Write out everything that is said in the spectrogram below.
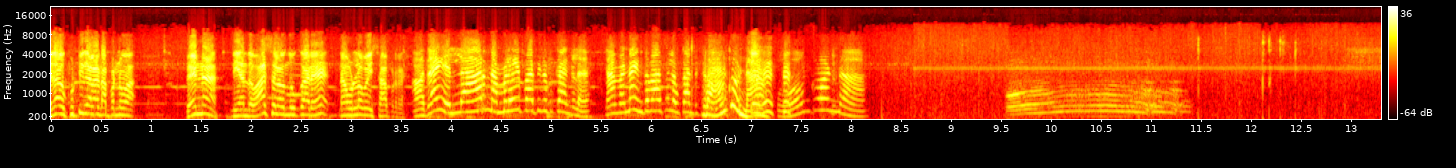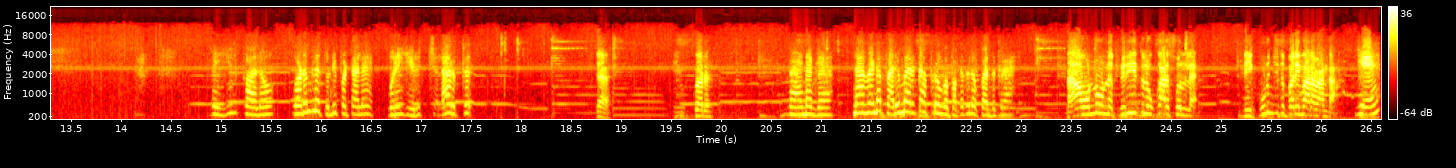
ஏதாவது குட்டி கலாட்டா பண்ணுவா. வேணா நீ அந்த வாசல்ல வந்து உட்காரு. நான் உள்ள போய் சாப்பிடுறேன். அதான் எல்லாரும் நம்மளே பாத்துக்கிட்டு இருக்காங்களே. நான் வேணா இந்த வாசல்ல வாங்கண்ணா. உட்காந்துக்கிறேன் போங்கண்ணா வெயில் காலம் உடம்புல துணிப்பட்டாலே ஒரே எரிச்சலா இருக்கு. உட்காரு. வேணாங்க நான் வேணா பரிமாறிட்டு அப்புறம் உங்க பக்கத்துல உட்காந்துக்கிறேன். நான் ஒண்ணு உன்னை பிரியத்துல உட்கார சொல்ல நீ குனிஞ்சிட்டு பரிமாற வேண்டாம். ஏன்?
